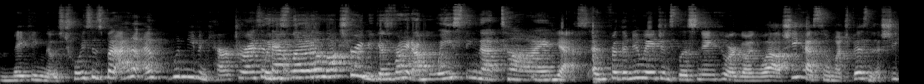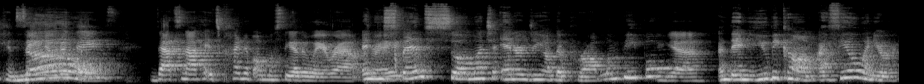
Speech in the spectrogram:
making those choices, but I, I wouldn't even characterize it but that it's way. a luxury because, right, I'm wasting that time. Yes, and for the new agents listening who are going, "Wow, she has so much business; she can say no, no to things." that's not it's kind of almost the other way around and right? you spend so much energy on the problem people yeah and then you become i feel when you're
